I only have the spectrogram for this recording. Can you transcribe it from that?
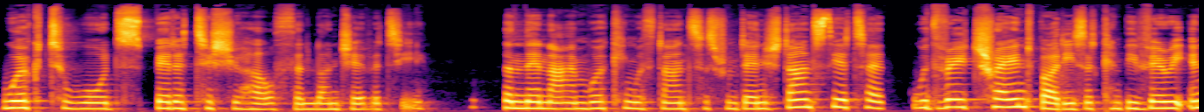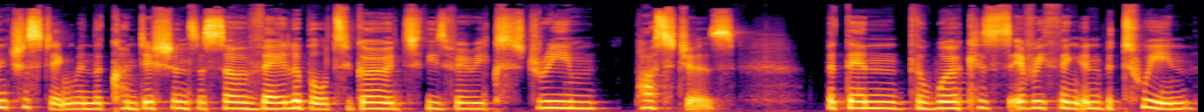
work towards better tissue health and longevity. And then I'm working with dancers from Danish Dance Theatre. With very trained bodies, it can be very interesting when the conditions are so available to go into these very extreme postures. But then the work is everything in between.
